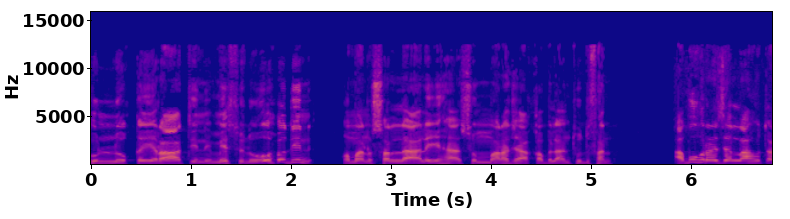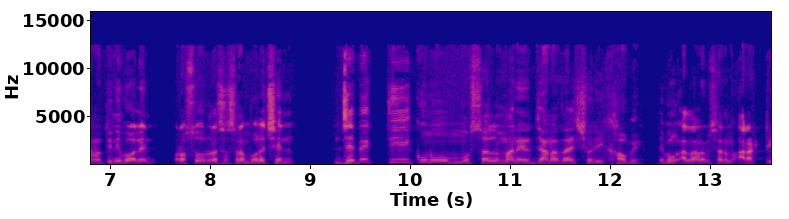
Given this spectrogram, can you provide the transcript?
كل قيرات مثل أحد ومن صلى عليها ثم رجع قبل أن تدفن আবু হরাইজাল্লাহ তিনি বলেন রসুল্লাহাম বলেছেন যে ব্যক্তি কোনো মুসলমানের জানাজায় শরিক হবে, এবং আল্লাহ নবী সাল্লাম আর একটি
